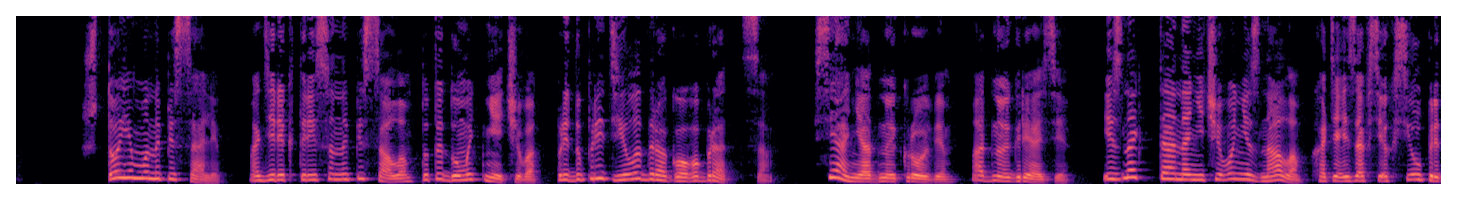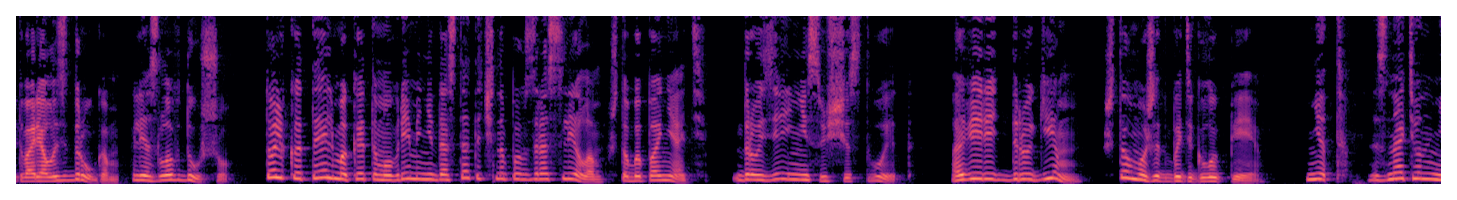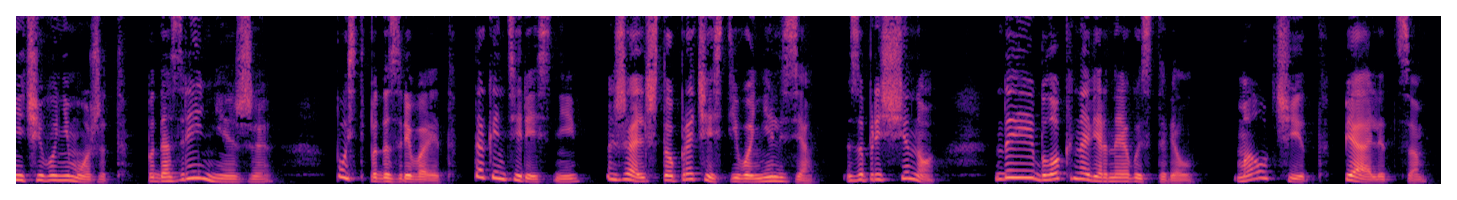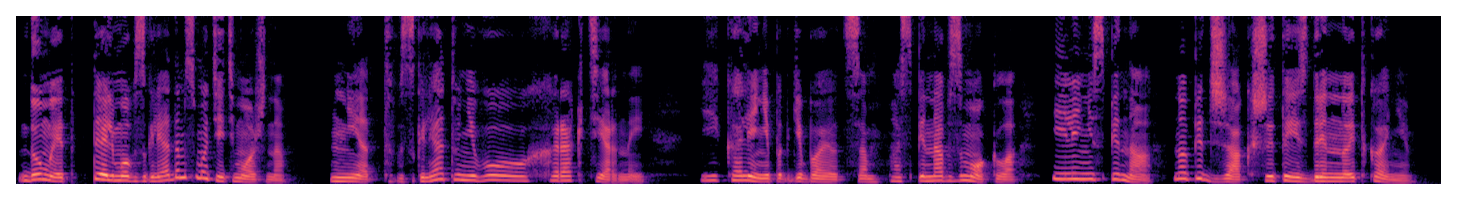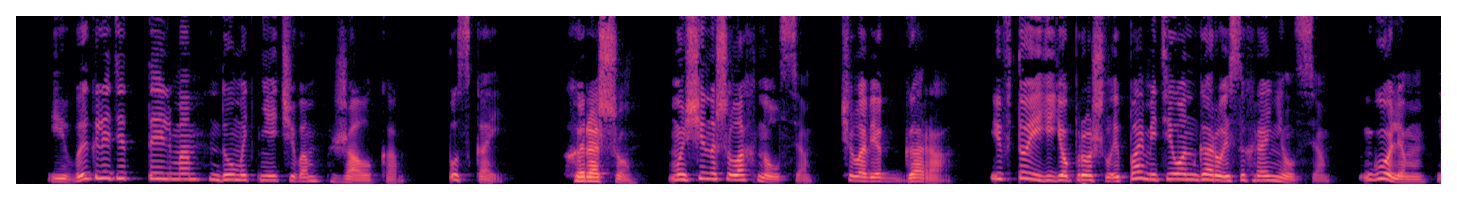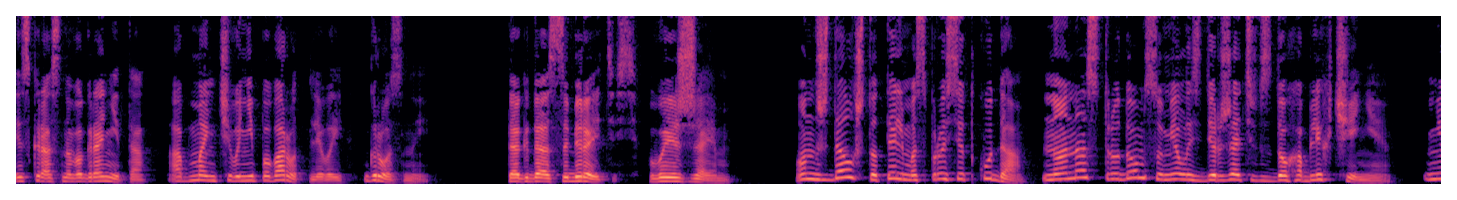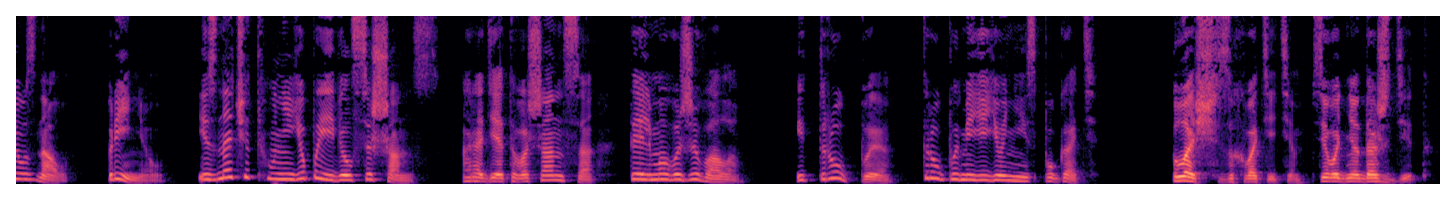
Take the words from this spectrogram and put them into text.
Что ему написали? А директриса написала, тут и думать нечего, предупредила дорогого братца. Все они одной крови, одной грязи. И знать-то она ничего не знала, хотя изо всех сил притворялась другом, лезла в душу. Только Тельма к этому времени достаточно повзрослела, чтобы понять, друзей не существует. А верить другим, что может быть глупее? Нет, знать он ничего не может. Подозрение же... Пусть подозревает, так интересней. Жаль, что прочесть его нельзя. Запрещено. Да и блок, наверное, выставил. Молчит, пялится. Думает, Тельму взглядом смутить можно. Нет, взгляд у него характерный. И колени подгибаются, а спина взмокла. Или не спина, но пиджак, шитый из дрянной ткани. И выглядит Тельма, думать нечего, жалко. Пускай. Хорошо. Мужчина шелохнулся. Человек-гора. И в той ее прошлой памяти он горой сохранился. Голем из красного гранита, обманчиво неповоротливый, грозный. Тогда собирайтесь, выезжаем. Он ждал, что Тельма спросит, куда, но она с трудом сумела сдержать вздох облегчения. Не узнал. Принял. И значит, у нее появился шанс. А ради этого шанса Тельма выживала. И трупы, трупами ее не испугать. Плащ захватите, сегодня дождит.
